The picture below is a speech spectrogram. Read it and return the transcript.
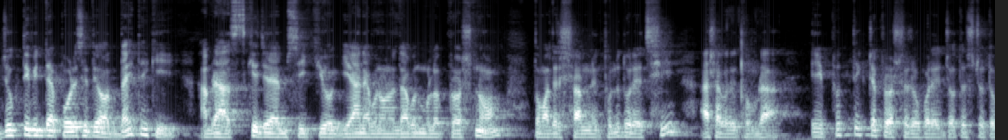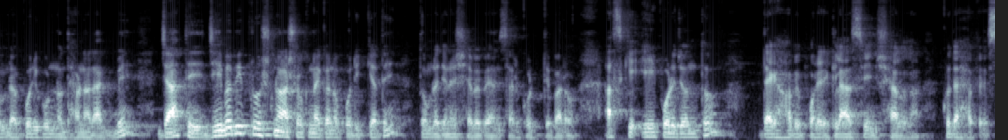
যুক্তিবিদ্যা পরিস্থিতি অধ্যায় থেকে আমরা আজকে যে এমসিকিউ, জ্ঞান এবং অনুধাবনমূলক প্রশ্ন তোমাদের সামনে তুলে ধরেছি, আশা করি তোমরা এই প্রত্যেকটা প্রশ্নের উপরে যথেষ্ট তোমরা পরিপূর্ণ ধারণা রাখবে, যাতে যেভাবেই প্রশ্ন আসুক না কেন পরীক্ষাতে, তোমরা যেন সেভাবে অ্যান্সার করতে পারো। আজকে এই পর্যন্ত, দেখা হবে পরের ক্লাসে ইনশাল্লাহ খুদা হাফেজ।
